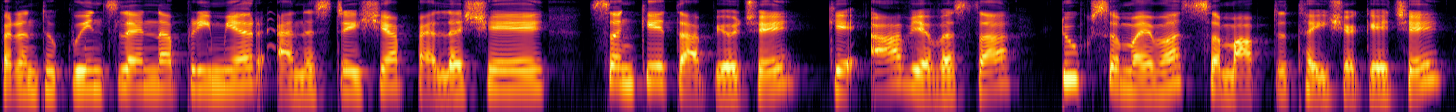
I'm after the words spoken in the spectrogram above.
પરંતુ ક્વીન્સલેન્ડના પ્રીમિયર એનેસ્ટેશિયા પેલેશે સંકેત આપ્યો છે કે આ વ્યવસ્થા ટૂંક સમયમાં સમાપ્ત થઈ શકે છે.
